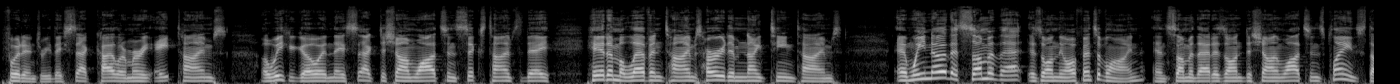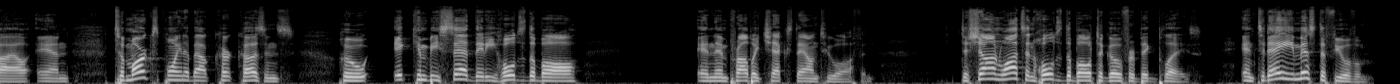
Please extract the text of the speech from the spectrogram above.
foot injury. They sacked Kyler Murray eight times a week ago, and they sacked Deshaun Watson six times today, hit him 11 times, hurried him 19 times. And we know that some of that is on the offensive line, and some of that is on Deshaun Watson's playing style. And to Marc's point about Kirk Cousins, who it can be said that he holds the ball and then probably checks down too often. Deshaun Watson holds the ball to go for big plays. And today he missed a few of them.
